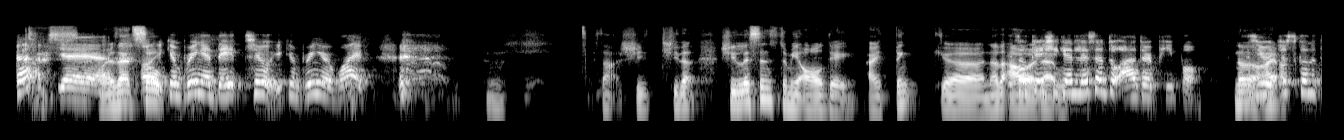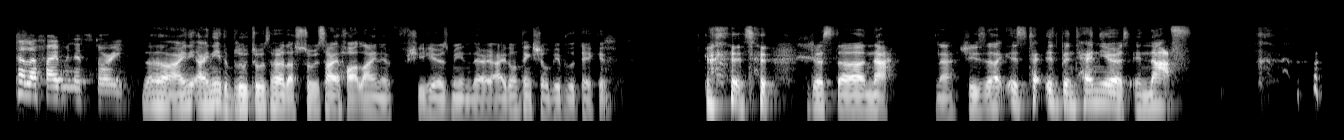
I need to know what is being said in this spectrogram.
Yes. yeah, yeah. Where's that Oh, you can bring a date too. You can bring your wife. It's not. She she does. She listens to me all day. I think uh, another It's hour. okay. that She can listen to other people. no, no, you're I, just gonna tell a five minute story. no, no. I need I need to Bluetooth her the suicide hotline if she hears me in there. I don't think she'll be able to take it. Just uh nah nah. She's like it's te- it's been ten years. Enough.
